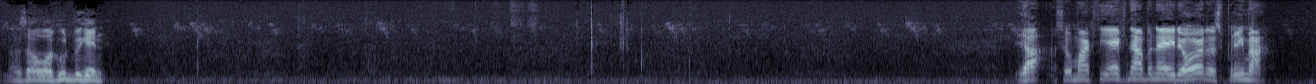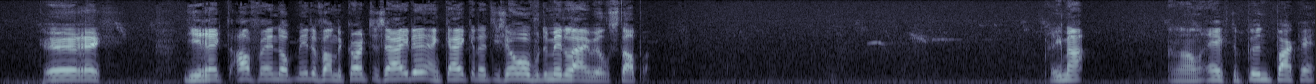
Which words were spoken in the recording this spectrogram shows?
Dat is al een goed begin. Ja, zo mag hij echt naar beneden hoor, dat is prima. Keurig. Direct afwenden op midden van de korte zijde en kijken dat hij zo over de middellijn wil stappen. Prima. En dan echt de punt pakken.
